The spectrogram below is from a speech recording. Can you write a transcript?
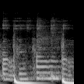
focus on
